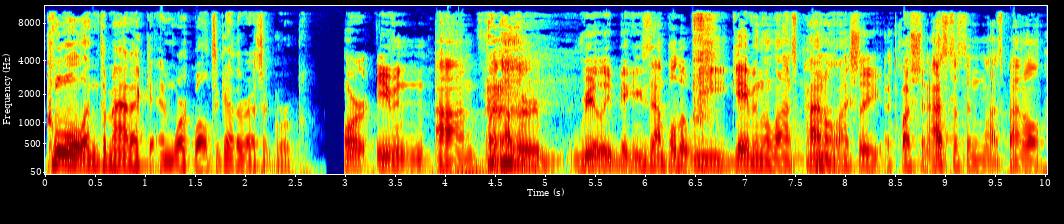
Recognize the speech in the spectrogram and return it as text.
cool and thematic and work well together as a group. Or even um, for another really big example that we gave in the last panel, actually a question asked us in the last panel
